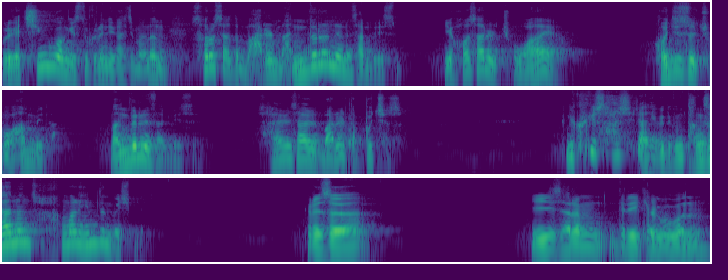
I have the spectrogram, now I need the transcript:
우리가 친구 관계에서도 그런 얘기를 하지만은 서로 사이도 말을 만들어내는 사람들이 있습니다. 이 허사를 좋아해요. 거짓을 좋아합니다. 만드는 사람이 있어요. 살살 말을 다 붙여서. 근데 그게 사실이 아니거든요. 그럼 당사는 정말 힘든 것입니다. 그래서 이 사람들이 결국은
